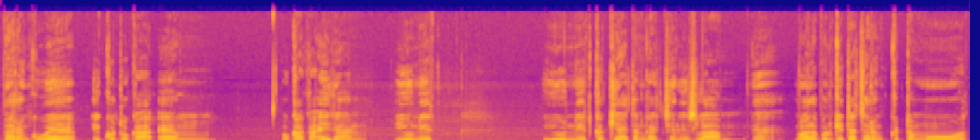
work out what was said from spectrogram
bareng gue ikut UKM UKKI kan unit unit kegiatan kajian Islam. Nah, walaupun kita jarang ketemu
